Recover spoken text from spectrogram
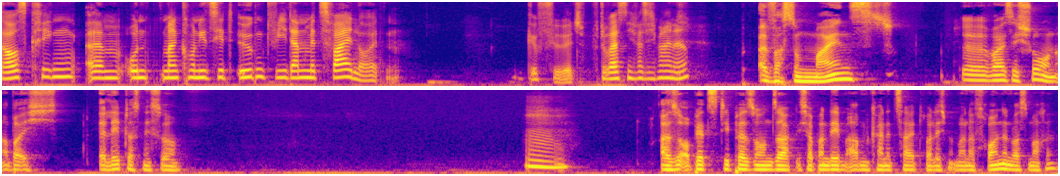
rauskriegen ähm, und man kommuniziert irgendwie dann mit zwei Leuten gefühlt. Du weißt nicht, was ich meine? Äh, was du meinst, äh, weiß ich schon, aber ich erlebe das nicht so. Mhm. Also ob jetzt die Person sagt, ich habe an dem Abend keine Zeit, weil ich mit meiner Freundin was mache,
